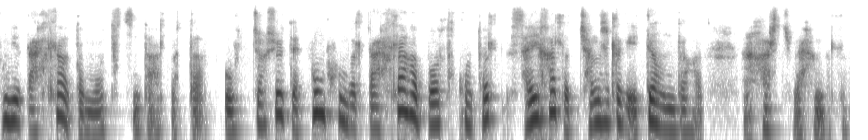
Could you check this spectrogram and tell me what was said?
хүний дархлаа одоо муудцсантай холбоотой өвдөж байгаа шүү дээ. Хүн бүхэн бол дархлаагаа буулгахгүй тулд саяхаа л чанарлаг эдэн ундагаад анхаарч байх юм болов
